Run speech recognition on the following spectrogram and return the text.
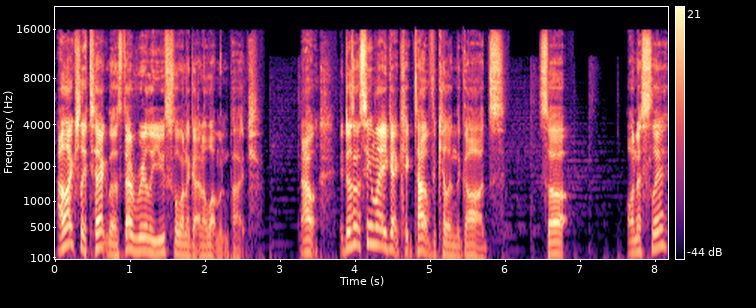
I'll actually take those. They're really useful when I get an allotment patch. Now, it doesn't seem like you get kicked out for killing the guards. So, honestly,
